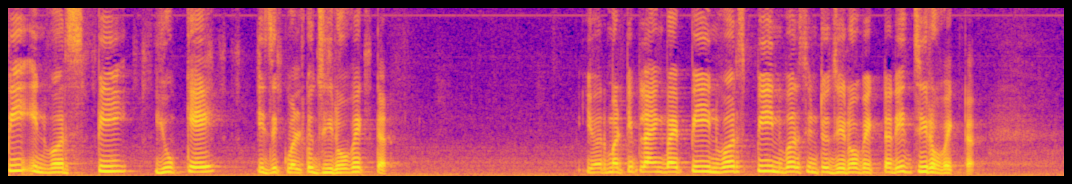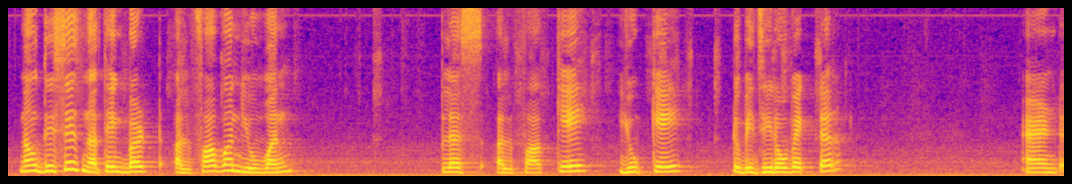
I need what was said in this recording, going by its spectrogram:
p inverse p u k is equal to 0 vector you are multiplying by p inverse, p inverse into 0 vector is 0 vector. Now, this is nothing but alpha 1 u 1 plus alpha k u k to be 0 vector and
